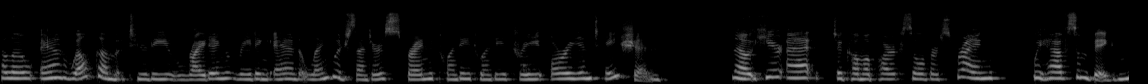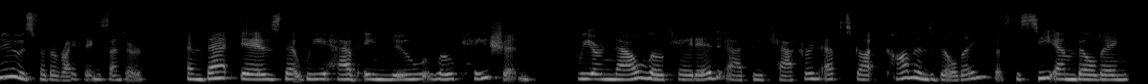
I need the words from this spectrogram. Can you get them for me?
Hello and welcome to the Writing, Reading, and Language Center's Spring 2023 orientation. Now, here at Takoma Park Silver Spring, we have some big news for the Writing Center, and that is that we have a new location. We are now located at the Catherine F. Scott Commons building, that's the CM building.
